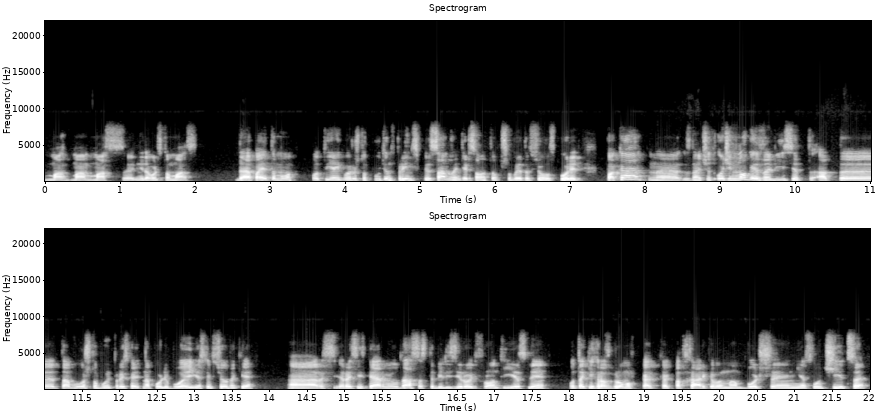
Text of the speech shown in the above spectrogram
масс, масс, недовольство масс. Да, поэтому вот я и говорю, что Путин, в принципе, сам заинтересован в том, чтобы это все ускорить. Пока, э, значит, очень многое зависит от э, того, что будет происходить на поле боя. Если все-таки э, российской армии удастся стабилизировать фронт, если вот таких разгромов, как, как под Харьковом, больше не случится,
